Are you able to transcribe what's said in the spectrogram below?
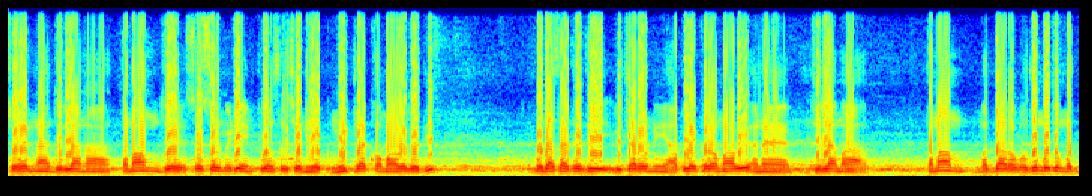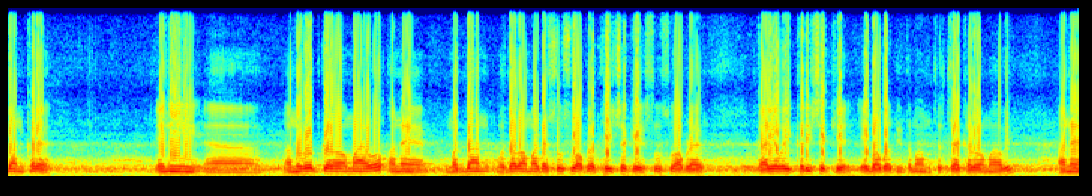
શહેરના જિલ્લાના તમામ જે સોશિયલ મીડિયા ઇન્ફ્લુઅન્સર છે એની એક મીટ રાખવામાં આવેલી હતી. બધા સાથેથી વિચારોની આપલે કરવામાં આવી અને જિલ્લામાં તમામ મતદારો વધુ વધુ મતદાન કરે એની અનુરોધ કરવામાં આવ્યો અને મતદાન વધારવા માટે શું શું આપણે થઈ શકે, શું શું આપણે કાર્યવાહી કરી શકીએ એ બાબતની તમામ ચર્ચા કરવામાં આવી અને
